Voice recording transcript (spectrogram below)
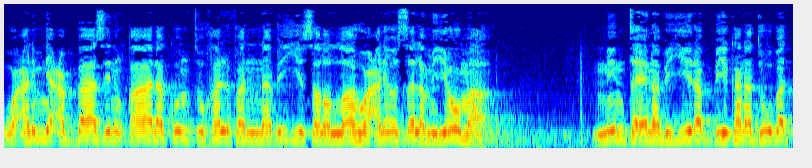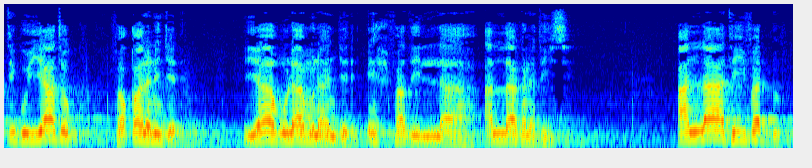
وعن ابن عباس قال كنت خلف النبي صلى الله عليه وسلم يوما ننت نبي ربي كان دوبت قياتك فقال نجد يا غلام ننجد احفظ الله الله كان تيس الله تيفد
